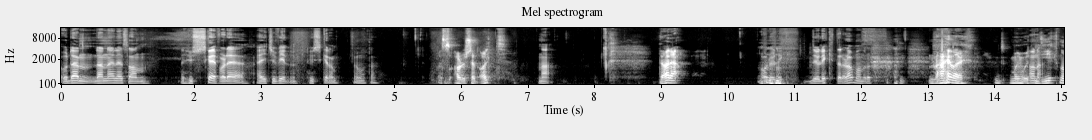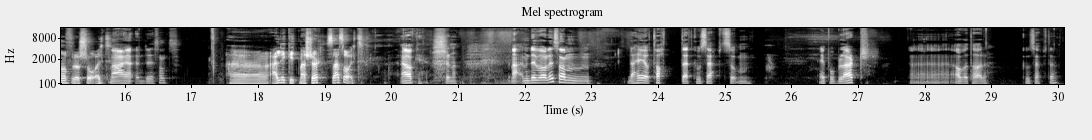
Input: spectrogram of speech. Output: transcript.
Og den, den er litt sånn Det husker jeg fordi jeg ikke vil huske den, på en måte. Har du sett alt? Nei. Det har jeg. Og du, lik, du likte det, da, med andre ord? Nei, nei. Man må ikke ah, like noe for å se alt. Nei, det er sant. Uh, jeg liker ikke meg sjøl, så jeg så alt. Ja, OK. Skjønner. Nei, men det var litt sånn De har jo tatt et konsept som er populært, uh, Avatar-konseptet,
